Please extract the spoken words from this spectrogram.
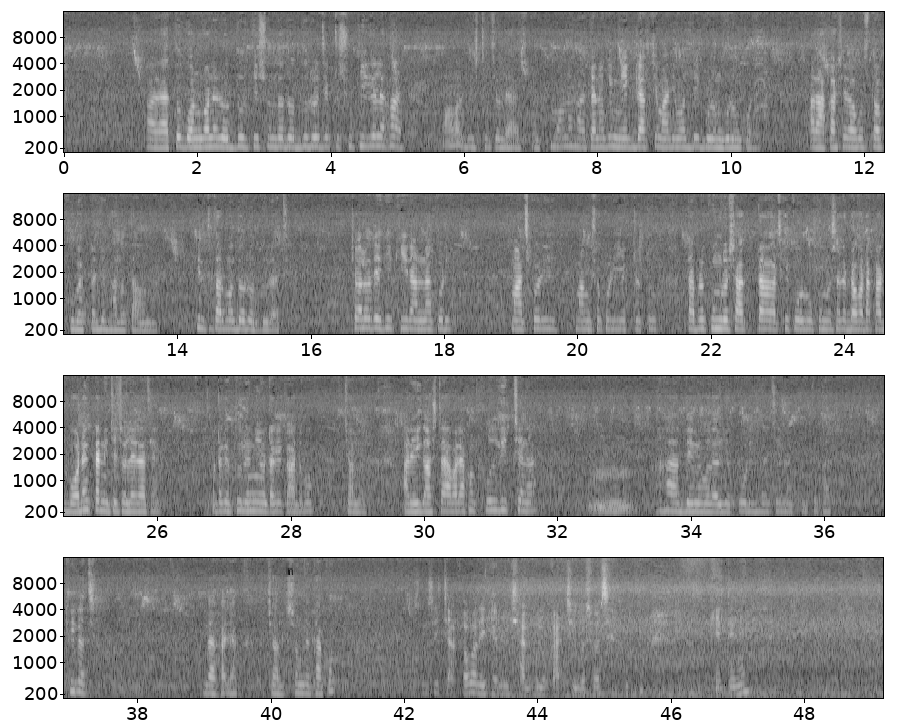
আর এত গনগনে রোদ্দুর, কি সুন্দর রোদ্দুর রয়েছে একটু শুকিয়ে গেলে হয়? আবার বৃষ্টি চলে আসবে। মনে হয় কেন কি মেঘ ডাকছে মাঝে মধ্যেই গুরুম গুরুম করে। আর আকাশের অবস্থাও খুব একটা যে ভালো তাও না। কিন্তু তার মধ্যেও রোদ্দুর আছে। চলো দেখি কি রান্না করি। মাছ করি, মাংস করি একটু একটু। তারপরে কুমড়ো শাকটা আজকে করব। কুমড়ো শাকের ডগাটা কাটবো। অনেকটা নিচে চলে গেছে। ওটাকে তুলে নিয়ে ওটাকে কাটবো। চলো। আর এই গাছটা আবার এখন ফুল দিচ্ছে না। হ্যাঁ দেবে বলে ওই যে কড়ি হয়েছে না কি কোথায় ঠিক আছে। দেখা যাক। চল, সঙ্গে থাকো। বসে চা খাবার এখানে, শাকগুলো কাটছি বসে বসে। কেটে নেই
